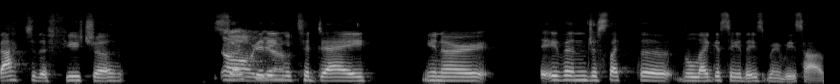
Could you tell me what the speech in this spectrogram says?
Back to the Future. So Oh, fitting yeah. with today, you know, even just like the the legacy these movies have.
